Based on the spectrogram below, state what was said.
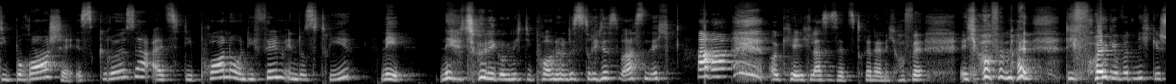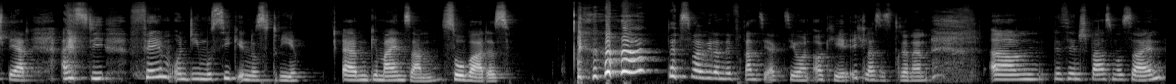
die Branche ist größer als die Porno- und die Filmindustrie. Nee, nee, Entschuldigung, nicht die Pornoindustrie, das war es nicht. okay, ich lasse es jetzt drinnen. Ich hoffe, ich hoffe, mein, die Folge wird nicht gesperrt. Als die Film- und die Musikindustrie ähm, gemeinsam. So war das. das war wieder eine Franzi-Aktion. Okay, ich lasse es drinnen. Ähm, bisschen Spaß muss sein.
